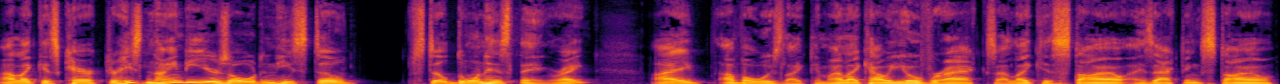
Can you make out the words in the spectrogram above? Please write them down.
I like his character. He's 90 years old and he's still, still doing his thing, right? I, I've always liked him. I like how he overacts. I like his style, his acting style.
